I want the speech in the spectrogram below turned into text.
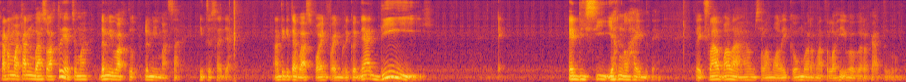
karena makan bahas waktu ya cuma demi waktu demi masa itu saja. Nanti kita bahas poin-poin berikutnya di edisi yang lain. Baik selamat malam. Assalamualaikum warahmatullahi wabarakatuh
